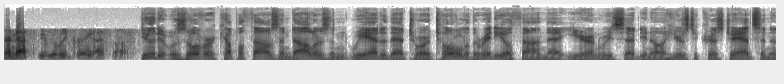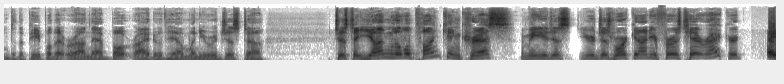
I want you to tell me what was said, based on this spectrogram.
turned out to be really great. I thought. Dude, it was over a couple thousand dollars, and we added that to our total of the radiothon that year. And we said, you know, here's to Chris Janson and to the people that were on that boat ride with him when you were just a just a young little pumpkin, Chris. I mean, you just you're just working on your first hit record. Hey,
